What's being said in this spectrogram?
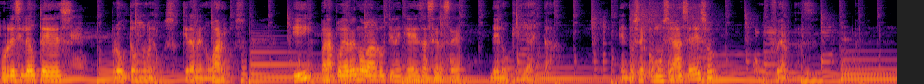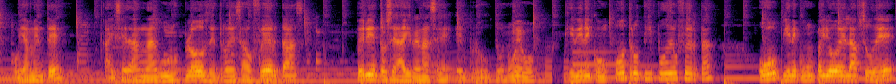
por decirle a ustedes, productos nuevos, quiere renovarlos. Y para poder renovarlos tiene que deshacerse de lo que ya está. Entonces, ¿cómo se hace eso? Con ofertas. Obviamente, ahí se dan algunos plus dentro de esas ofertas. Pero entonces ahí renace el producto nuevo que viene con otro tipo de oferta o viene con un periodo de lapso de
